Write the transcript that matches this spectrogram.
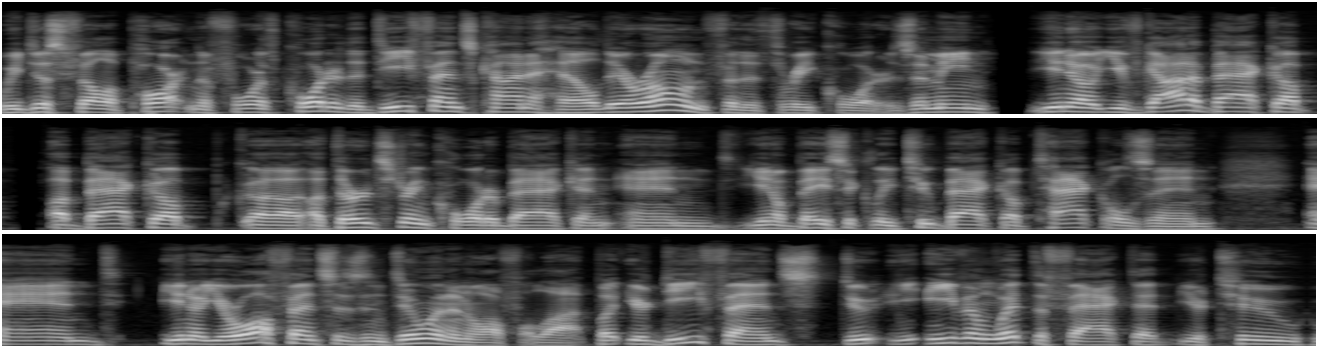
we just fell apart in the fourth quarter, the defense kind of held their own for the three quarters. I mean, you know, you've got a backup a backup uh, a third string quarterback and and you know, basically two backup tackles in and you know your offense isn't doing an awful lot, but your defense, do, even with the fact that your two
